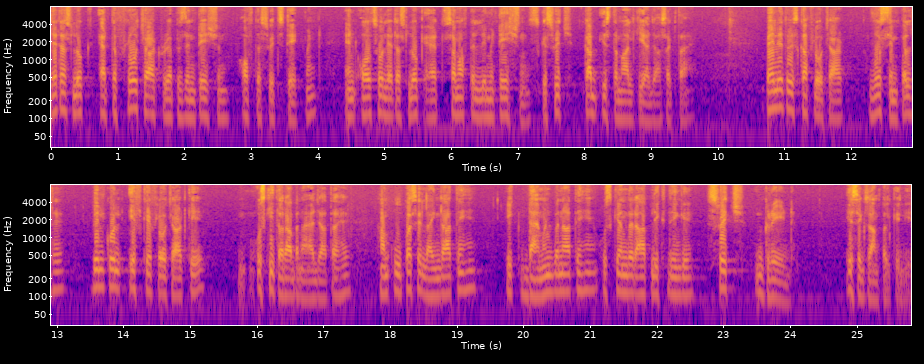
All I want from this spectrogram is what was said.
let us look at the flowchart representation of the switch statement and also let us look at some of the limitations کہ switch کب استعمال کیا جا سکتا ہے۔ پہلے تو اس کا فلو چارٹ وہ سمپل ہے بالکل اف کے فلو چارٹ کے اس کی طرح بنایا جاتا ہے۔ ہم اوپر سے لائن لاتے ہیں ایک ڈائمنڈ بناتے ہیں، اس کے اندر آپ لکھ دیں گے سوئچ گریڈ اس ایگزامپل کے لیے۔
